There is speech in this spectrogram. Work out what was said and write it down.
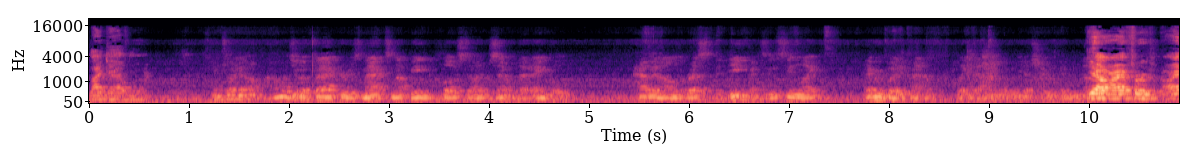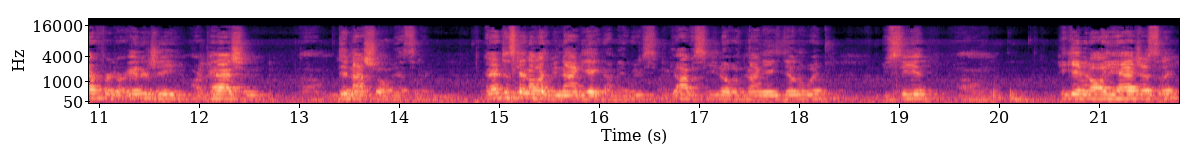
Like to have more. Antonio, how much of a factor is Max not being close to 100% with that ankle having on the rest of the defense? It seemed like everybody kind of played down a little bit yesterday. Yeah, our effort, our effort, our energy, our passion um, did not show up yesterday, and that just can't always be 98. I mean, we just, obviously you know what 98 is dealing with. You see it. Um, he gave it all he had yesterday,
